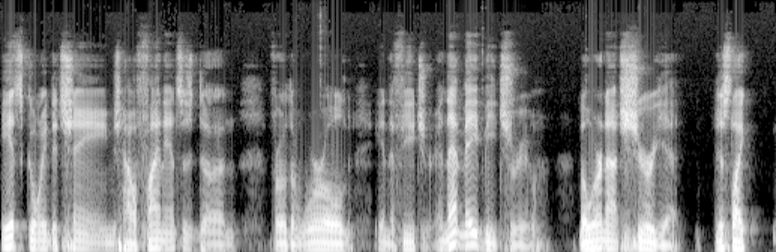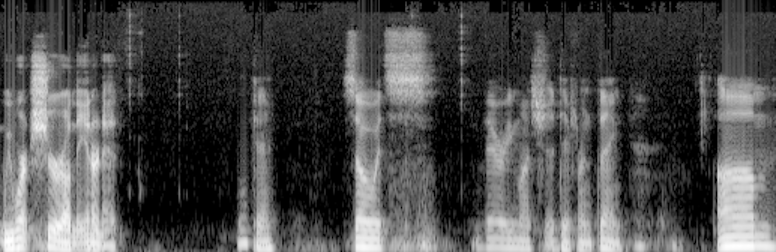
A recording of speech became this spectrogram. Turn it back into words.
It's going to change how finance is done for the world in the future, and that may be true, but we're not sure yet. Just like we weren't sure on the internet. Okay. So it's very much a different thing. Um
